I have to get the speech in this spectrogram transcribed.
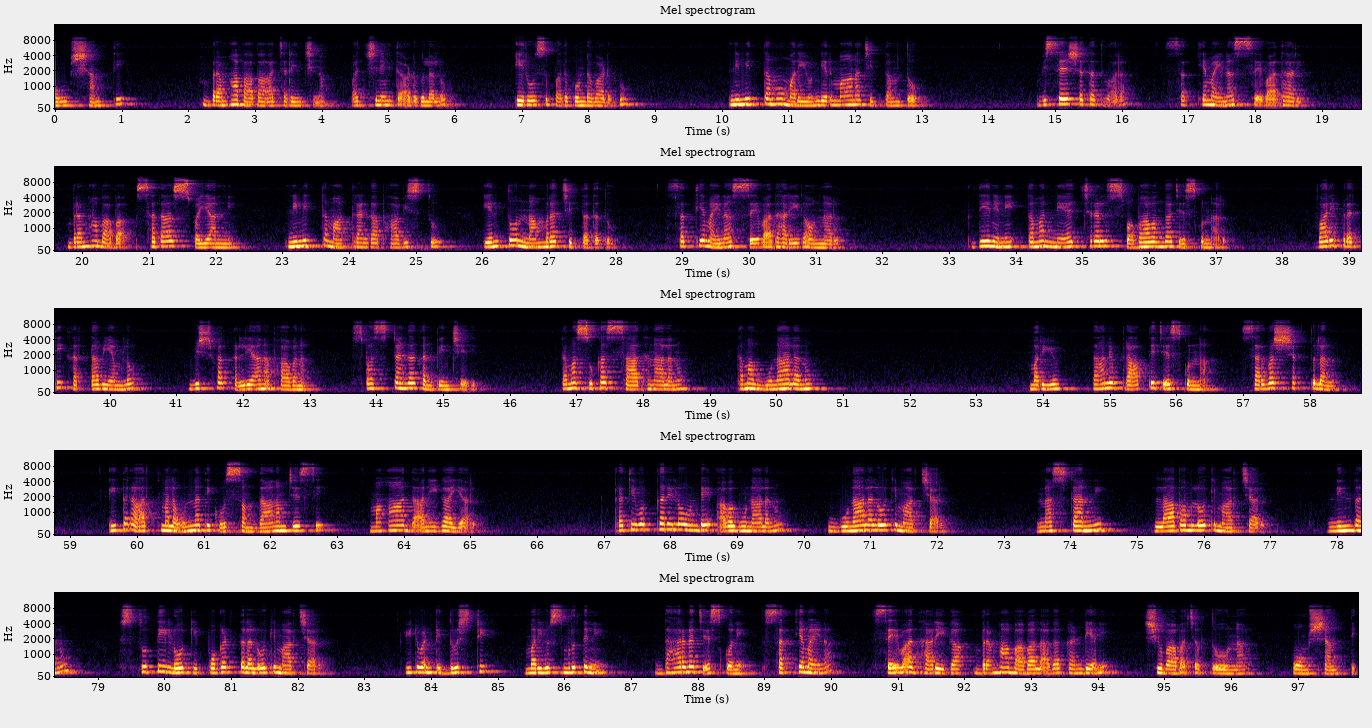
ఓం శాంతి. బ్రహ్మబాబా ఆచరించిన పద్దెనిమిది అడుగులలో ఈరోజు పదకొండవ అడుగు. నిమిత్తము మరియు నిర్మాణ చిత్తంతో విశేషత ద్వారా సత్యమైన సేవాధారి బ్రహ్మబాబా సదా స్వయాన్ని నిమిత్త మాత్రంగా భావిస్తూ ఎంతో నమ్రచిత్తతతో సత్యమైన సేవాధారిగా ఉన్నారు. దీనిని తమ నేచురల్ స్వభావంగా చేసుకున్నారు. వారి ప్రతి కర్తవ్యంలో విశ్వ కళ్యాణ భావన స్పష్టంగా కనిపించేది. తమ సుఖ సాధనాలను తమ గుణాలను మరియు తాను ప్రాప్తి చేసుకున్న సర్వశక్తులను ఇతర ఆత్మల ఉన్నతి కోసం దానం చేసి మహాదానిగా అయ్యారు. ప్రతి ఒక్కరిలో ఉండే అవగుణాలను గుణాలలోకి మార్చారు. నష్టాన్ని లాభంలోకి మార్చారు. నిందను స్థుతిలోకి పొగడ్తలలోకి మార్చారు. ఇటువంటి దృష్టి మరియు స్మృతిని ధారణ చేసుకొని సత్యమైన సేవాధారిగా బ్రహ్మబాబాలాగా కండి అని శివబాబా చెప్తూ ఉన్నారు. ఓం శాంతి.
